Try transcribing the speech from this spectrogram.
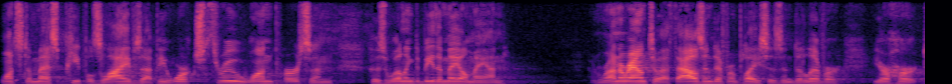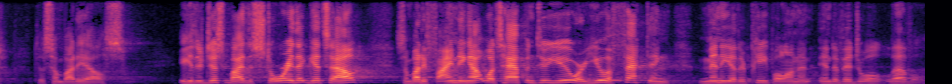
wants to mess people's lives up. He works through one person who's willing to be the mailman and run around to a thousand different places and deliver your hurt to somebody else. Either just by the story that gets out, somebody finding out what's happened to you, or you affecting many other people on an individual level.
